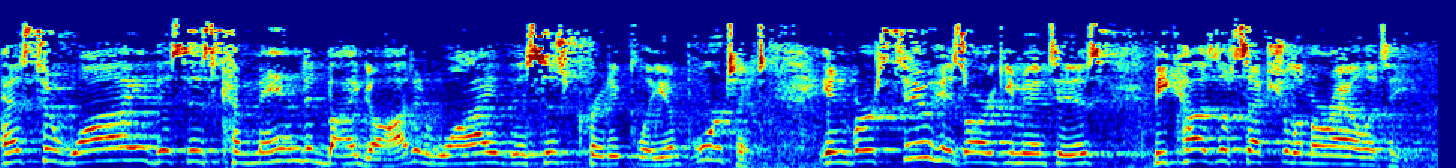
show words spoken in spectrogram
as to why this is commanded by God and why this is critically important. In verse 2, his argument is because of sexual immorality.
